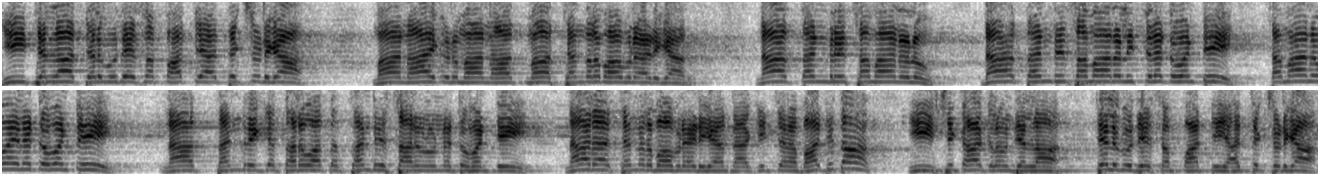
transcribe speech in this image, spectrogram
ఈ జిల్లా తెలుగుదేశం పార్టీ అధ్యక్షుడిగా మా నాయకుడు మా నా మా చంద్రబాబు నాయుడు గారు నా తండ్రి సమానులు నా తండ్రి సమానులు ఇచ్చినటువంటి సమానమైనటువంటి నా తండ్రికి తర్వాత తండ్రి స్థానంలో ఉన్నటువంటి నారా చంద్రబాబు నాయుడు గారు నాకు ఇచ్చిన బాధ్యత ఈ శ్రీకాకుళం జిల్లా తెలుగుదేశం పార్టీ అధ్యక్షుడిగా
